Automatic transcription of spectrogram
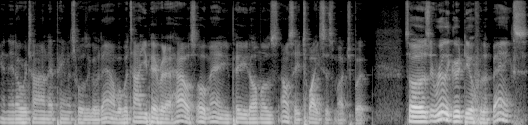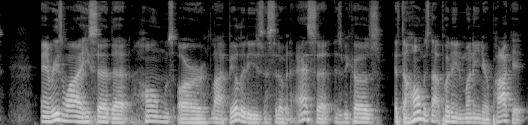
and then over time that payment's supposed to go down but by the time you pay for that house oh man you paid almost i don't say twice as much but so it was a really good deal for the banks and the reason why he said that homes are liabilities instead of an asset is because if the home is not putting money in your pocket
